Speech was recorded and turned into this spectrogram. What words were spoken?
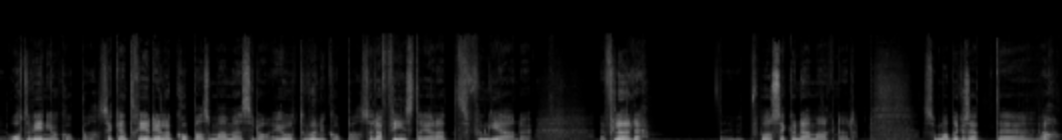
eh, återvinning av koppar. Cirka en tredjedel av kopparn som används idag är återvunnen koppar. Så där finns det redan ett fungerande flöde på sekundär marknad. Så man brukar säga att eh, ja,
